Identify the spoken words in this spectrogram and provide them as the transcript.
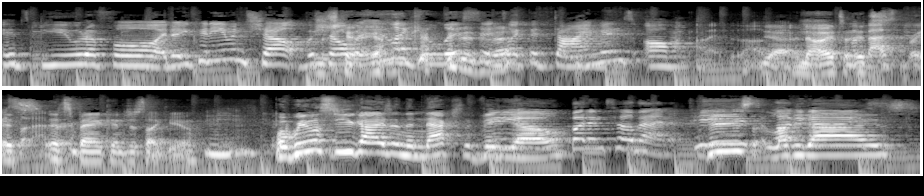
It's beautiful. You can even show, but show it. like I'm not gonna do glistens, like the diamonds. Oh my god, I love Yeah, it. no, it's the it's best bracelet it's, ever. it's spanking just like you. Mm-hmm. But we will see you guys in the next Video, but until then, peace. Peace. Love you guys.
